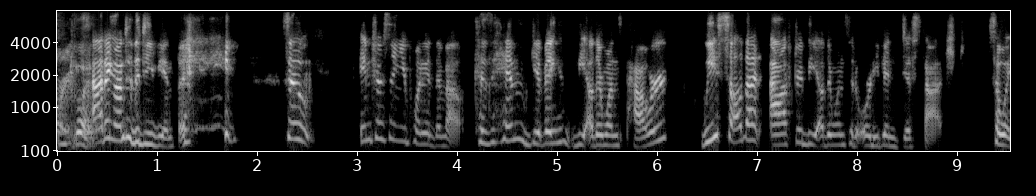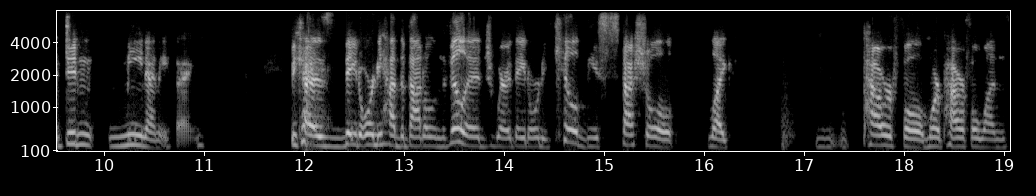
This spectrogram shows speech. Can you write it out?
Sorry, go ahead. Adding on to the deviant thing. so interesting you pointed them out because him giving the other ones power, we saw that after the other ones had already been dispatched. So it didn't mean anything because they'd already had the battle in the village where they'd already killed these special, like powerful, more powerful ones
